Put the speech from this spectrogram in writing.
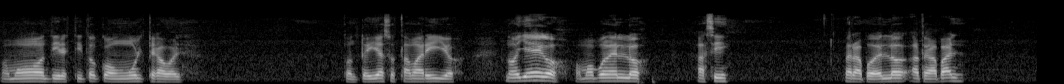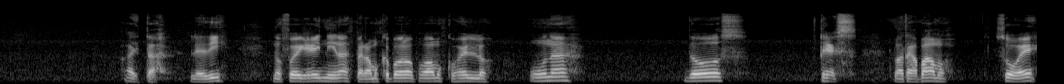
Vamos directito con Ultra Ball. Con todo eso está amarillo. No llego. Vamos a ponerlo así. Para poderlo atrapar. Ahí está. Le di. No fue great ni nada. Esperamos que podamos cogerlo. Una, dos, tres. Lo atrapamos. Eso es.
